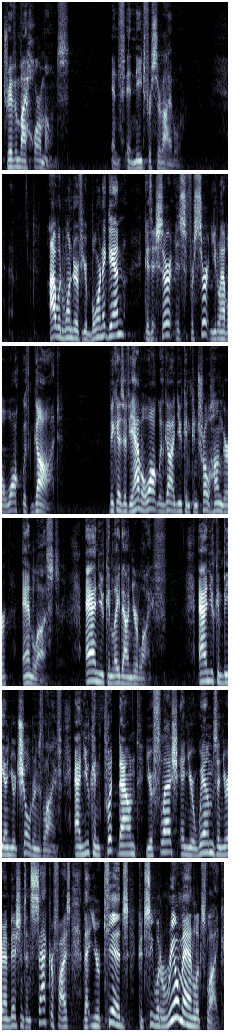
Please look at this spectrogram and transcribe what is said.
driven by hormones and, and need for survival. I would wonder if you're born again because it's, for certain you don't have a walk with God. Because if you have a walk with God, you can control hunger and lust, and you can lay down your life, and you can be in your children's life, and you can put down your flesh and your whims and your ambitions and sacrifice that your kids could see what a real man looks like.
